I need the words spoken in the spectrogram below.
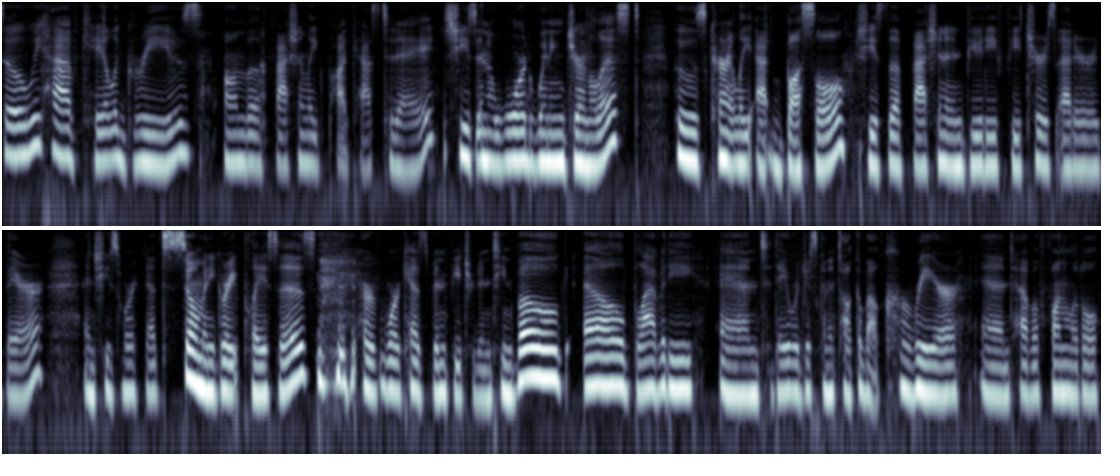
So we have Kayla Greaves on the Fashion League podcast today. She's an award-winning journalist who's currently at Bustle. She's the fashion and beauty features editor there, and she's worked at so many great places. Her work has been featured in Teen Vogue, Elle, Blavity, and today we're just going to talk about career and have a fun little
